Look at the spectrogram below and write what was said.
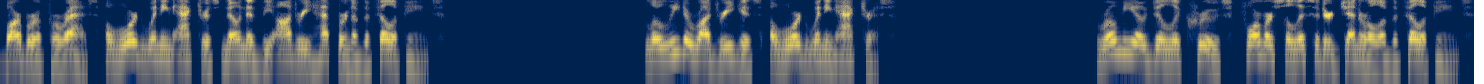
Barbara Perez, award-winning actress known as the Audrey Hepburn of the Philippines. Lolita Rodriguez, award-winning actress. Romeo de la Cruz, former Solicitor General of the Philippines.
